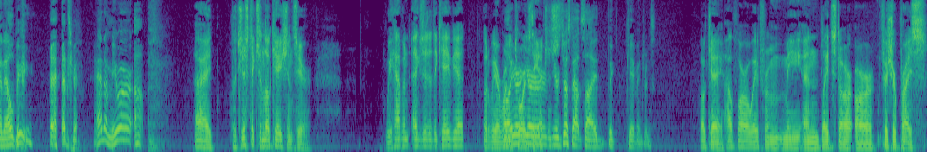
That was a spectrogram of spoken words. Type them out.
an LP. That's right. Adam, you are up. All right, logistics and locations here. We haven't exited the cave yet, but we are Well, running you're, towards the you're, entrance. you're just outside the cave entrance. Okay, how far away from me and Blade Star are Fisher Price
